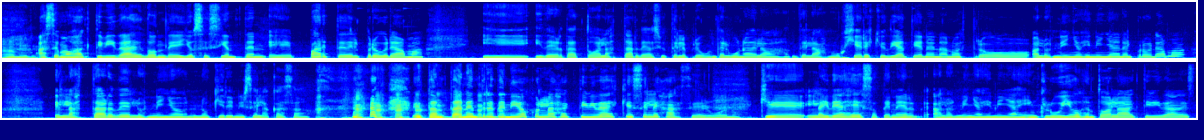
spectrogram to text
ah, hacemos actividades donde ellos se sienten eh, parte del programa y, y, de verdad todas las tardes, si usted le pregunta a alguna de las, de las mujeres que hoy día tienen a, nuestro, a los niños y niñas en el programa, en las tardes los niños no quieren irse a la casa. Están tan entretenidos con las actividades que se les hace que la idea es esa, tener a los niños y niñas incluidos en todas las actividades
